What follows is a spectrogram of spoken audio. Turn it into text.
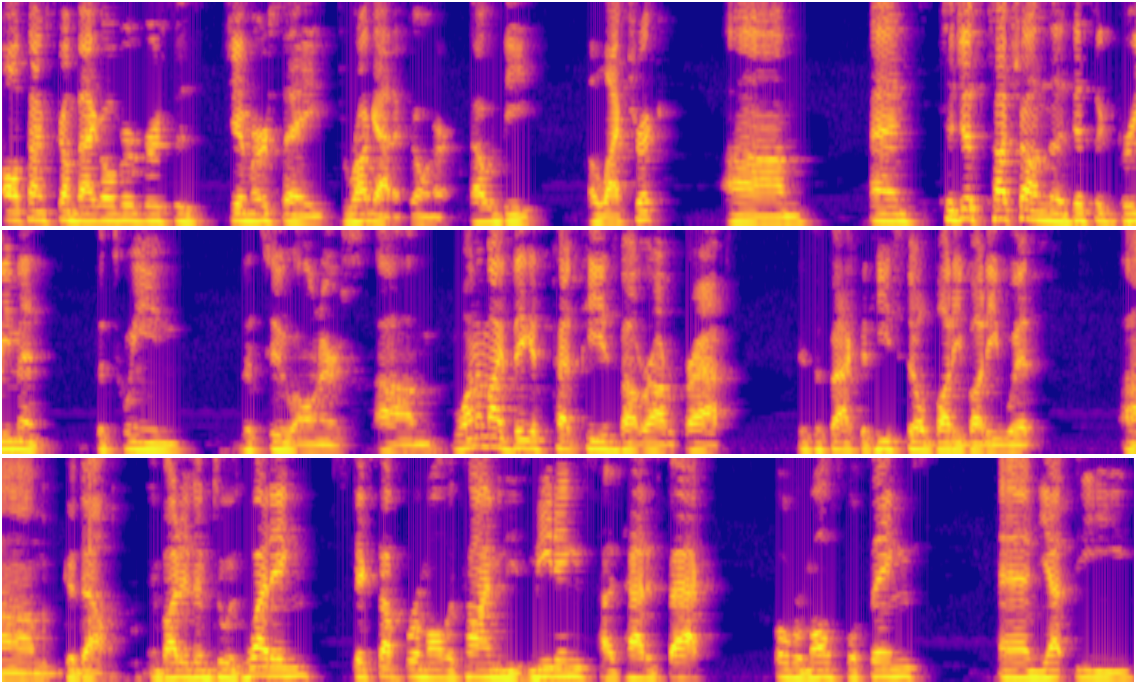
all-time scumbag over versus Jim Irsay, drug addict owner. That would be electric. Um, and to just touch on the disagreement between the two owners, um, one of my biggest pet peeves about Robert Kraft is the fact that he's still buddy buddy with um, Goodell. Invited him to his wedding, sticks up for him all the time in these meetings, has had his back over multiple things, and yet the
